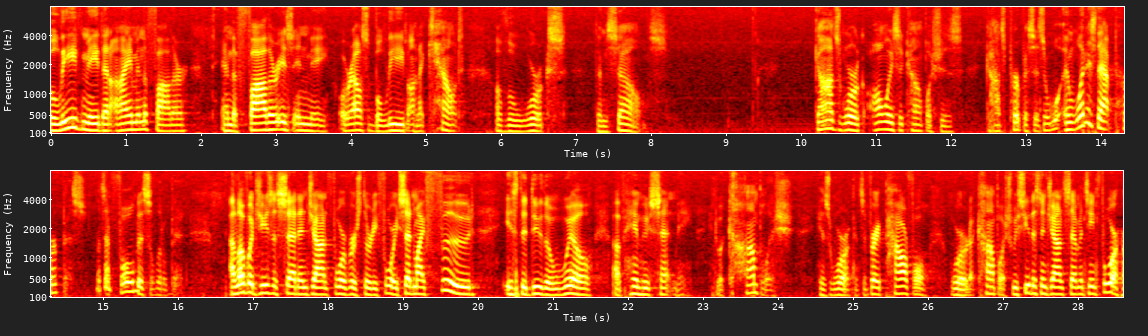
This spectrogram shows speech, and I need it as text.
Believe me that I am in the Father and the Father is in me, or else believe on account of the works themselves. God's work always accomplishes God's purposes. And, wh- and what is that purpose? Let's unfold this a little bit. I love what Jesus said in John 4, verse 34. He said, My food is to do the will of him who sent me and to accomplish his work. It's a very powerful word, accomplish. We see this in John 17, 4.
